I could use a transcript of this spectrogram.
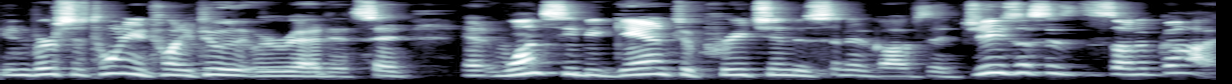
In verses 20 and 22 that we read, it said, At once he began to preach in the synagogues that Jesus is the Son of God.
